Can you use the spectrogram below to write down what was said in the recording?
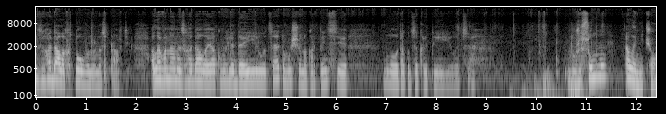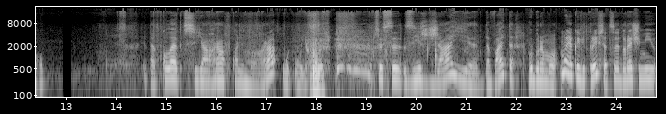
згадала, хто вона насправді. Але вона не згадала, як виглядає її лице, тому що на картинці було отак от закрите її лице. Дуже сумно, але нічого. Так, колекція гра в кальмара. Ой, ой. Щось з'їжджає. Давайте виберемо. Ну, який відкрився. Це, до речі, мій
